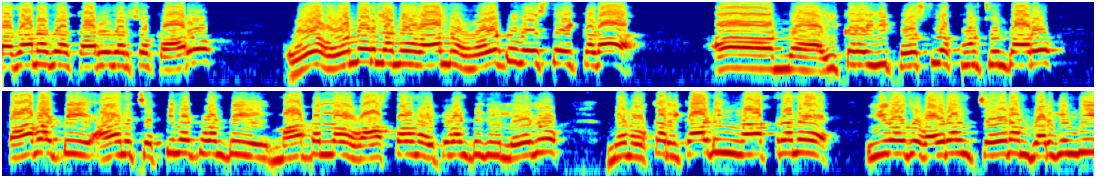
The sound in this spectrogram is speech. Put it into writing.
ప్రధాన కార్యదర్శి కారు ఓ ఓనర్లు అనే వాళ్ళు ఓటు వేస్తే ఇక్కడ ఇక్కడ ఈ పోస్టులో కూర్చుంటారు. కాబట్టి ఆయన చెప్పినటువంటి మాటల్లో వాస్తవం ఎటువంటిది లేదు. మేము ఒక రికార్డింగ్ మాత్రమే ఈ రోజు వైరల్ చేయడం జరిగింది.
